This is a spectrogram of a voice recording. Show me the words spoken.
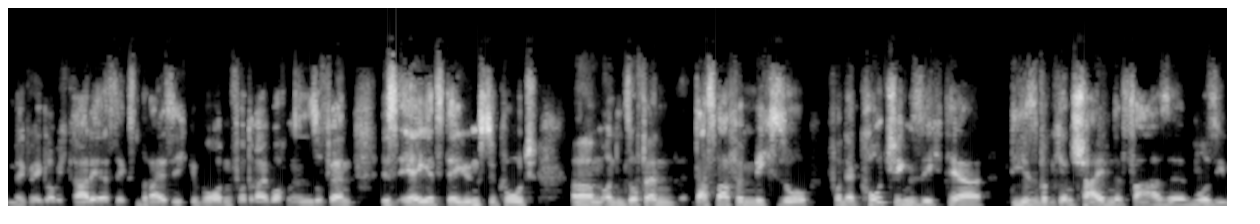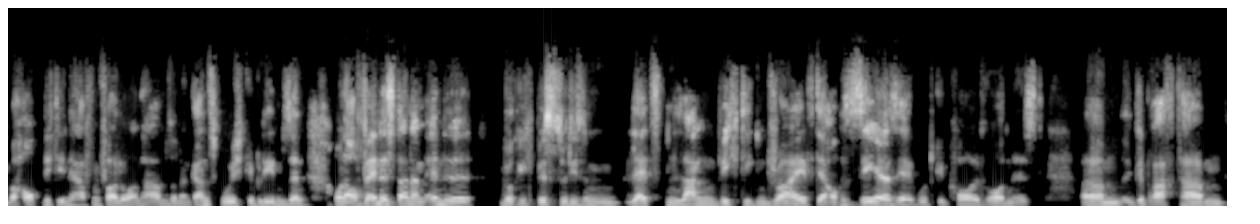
McVay, glaube ich, gerade erst 36 geworden vor drei Wochen. Insofern ist er jetzt der jüngste Coach. Ähm, und insofern, das war für mich so von der Coaching-Sicht her diese wirklich entscheidende Phase, wo sie überhaupt nicht die Nerven verloren haben, sondern ganz ruhig geblieben sind. Und auch wenn es dann am Ende wirklich bis zu diesem letzten langen, wichtigen Drive, der auch sehr, sehr gut gecallt worden ist, ähm, gebracht haben,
